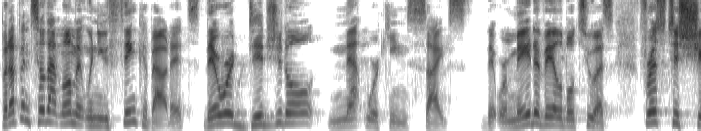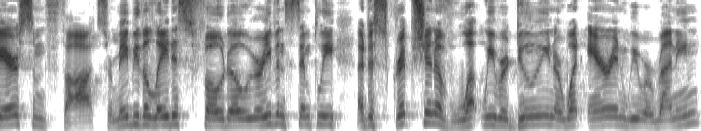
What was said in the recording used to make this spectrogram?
But up until that moment, when you think about it, there were digital networking sites that were made available to us for us to share some thoughts or maybe the latest photo or even simply a description of what we were doing or what errand we were running.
